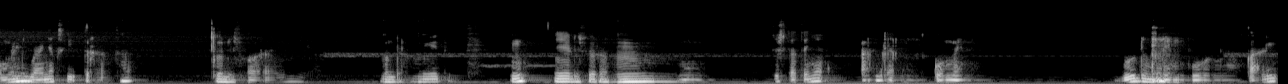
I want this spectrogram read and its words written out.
komen banyak sih ternyata itu ada suara ini ya mendram gitu Hmm? iya ada suara hmm. Hmm. terus katanya ada nih komen gue dengerin berulang kali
